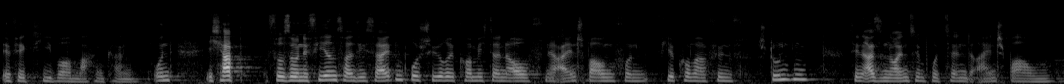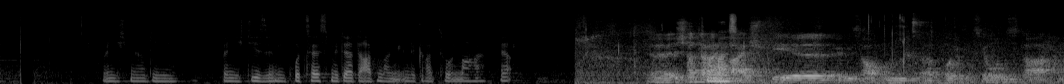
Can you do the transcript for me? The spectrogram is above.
effektiver machen kann. Und ich habe für so eine 24-Seiten-Broschüre komme ich dann auf eine Einsparung von 4,5 Stunden, das sind also 19 Prozent Einsparungen, wenn ich mir die, wenn ich diesen Prozess mit der Datenbankintegration mache. Ja. Äh, ich hatte ein Beispiel, übrigens auch um äh, Produktionsdaten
